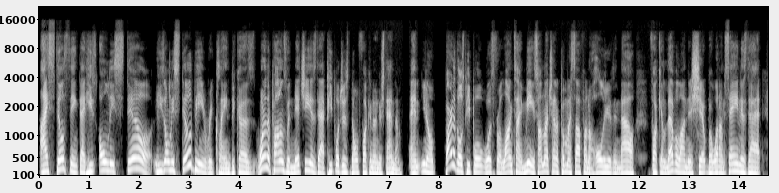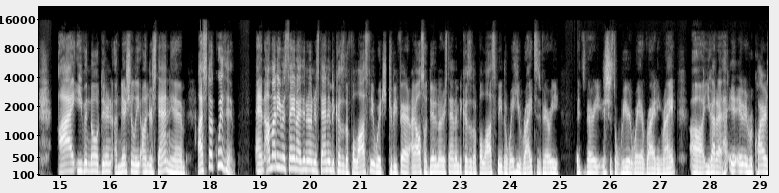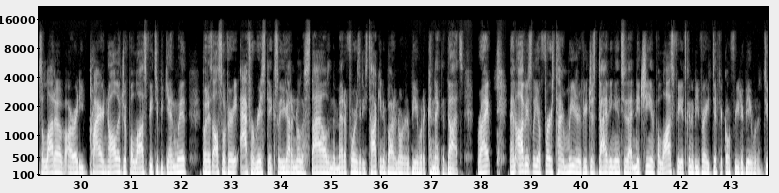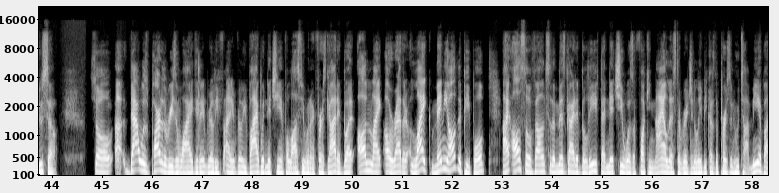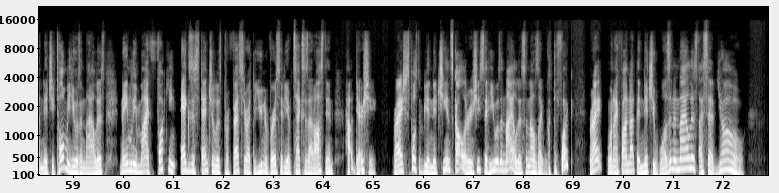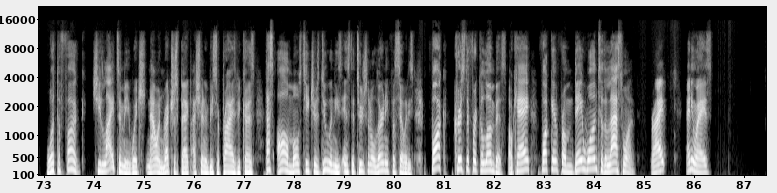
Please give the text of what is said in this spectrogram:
I still think that he's only still he's only still being reclaimed because one of the problems with Nietzsche is that people just don't fucking understand him. And you know, part of those people was for a long time me. So I'm not trying to put myself on a holier than thou fucking level on this shit. But what I'm saying is that I, even though didn't initially understand him, I stuck with him. And I'm not even saying I didn't understand him because of the philosophy, which to be fair, I also didn't understand him because of the philosophy. The way he writes is very it's very it's just a weird way of writing right? Uh you gotta it, it, requires a lot of already prior knowledge of philosophy to begin with but it's also very aphoristic. So you gotta know the styles and the metaphors that he's talking about in order to be able to connect the dots right? And obviously a first time reader if you're just diving into that nietzschean philosophy it's going to be very difficult for you to be able to do so so uh, that was part of the reason why I didn't really I didn't really vibe with Nietzschean philosophy when I first got it. But unlike, or rather, like many other people, I also fell into the misguided belief that Nietzsche was a fucking nihilist originally because the person who taught me about Nietzsche told me he was a nihilist, namely my fucking existentialist professor at the University of Texas at Austin. How dare she? Right? She's supposed to be a Nietzschean scholar, and she said he was a nihilist, and I was like, what the fuck? Right? When I found out that Nietzsche wasn't a nihilist, I said, yo, what the fuck? She lied to me, which now in retrospect, I shouldn't be surprised because that's all most teachers do in these institutional learning facilities. Fuck Christopher Columbus, okay? Fuck him from day one to the last one, right? Anyways,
